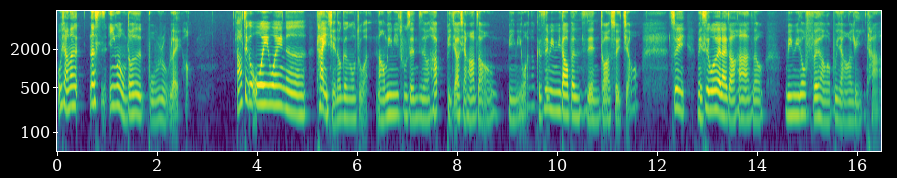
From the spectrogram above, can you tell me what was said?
我想那那是因为我们都是哺乳类哈。然后这个微微呢，他以前都跟公主玩，然后咪咪出生之后，他比较想要找咪咪玩了。可是咪咪大部分时间都要睡觉，所以每次微微来找他的时候，咪咪都非常的不想要理他。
